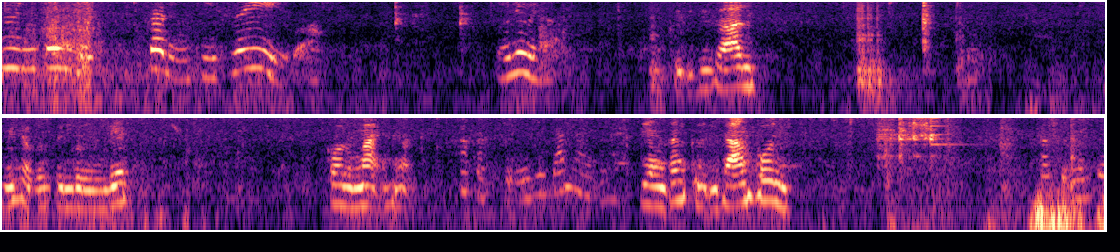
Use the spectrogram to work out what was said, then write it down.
ดึงต้นต้นทีซี่วะแล้วนี่ไม่ทคือคือกันไม่เขาก็ขึ้นเบึงเด็ดก็ลงไม้เนี่ยำข้ากับขืนที่ด้านในเพียงตั้งขึ้นช้างคนข้าขืนไม่ใช่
